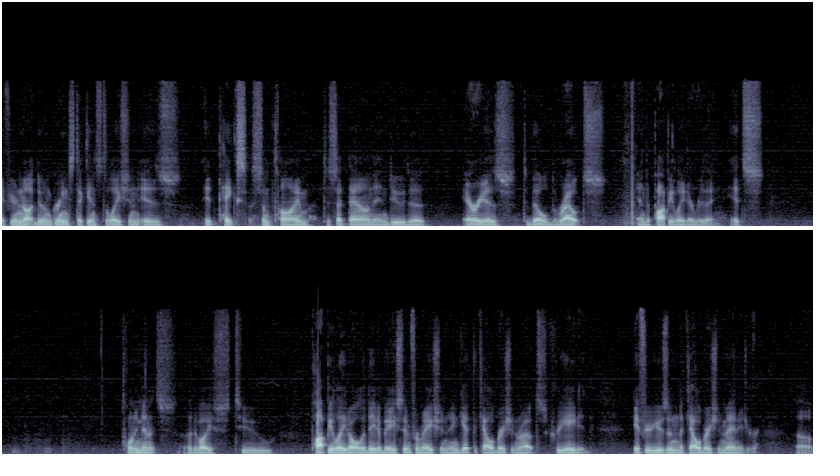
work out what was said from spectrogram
if you're not doing green stick installation, is it takes some time to sit down and do the areas, to build the routes, and to populate everything. It's 20 minutes a device to populate all the database information and get the calibration routes created if you're using the calibration manager. Uh,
